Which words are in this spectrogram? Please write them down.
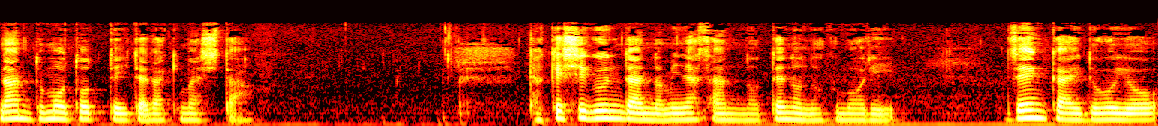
何度も取っていただきました。たけし軍団の皆さんの手のぬくもり前回同様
